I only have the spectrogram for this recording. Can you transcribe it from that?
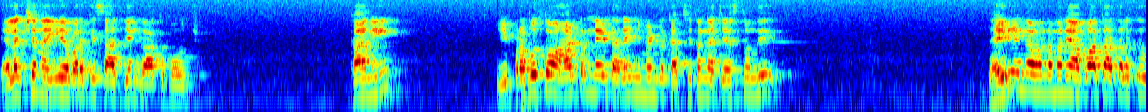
ఎలక్షన్ అయ్యే వరకు సాధ్యం కాకపోవచ్చు. కానీ ఈ ప్రభుత్వం ఆల్టర్నేట్ అరేంజ్మెంట్లు ఖచ్చితంగా చేస్తుంది. ధైర్యంగా ఉండమని అవ్వాతాతలకు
